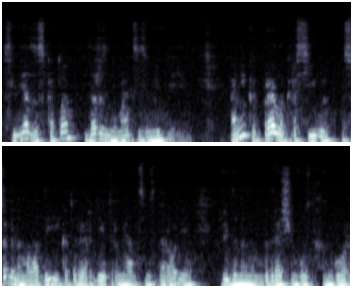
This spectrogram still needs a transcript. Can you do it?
следят за скотом, даже занимаются земледелием. Они, как правило, красивы, особенно молодые, которые рдеют румянцем здоровья, приданным им бодрящим воздухом гор.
